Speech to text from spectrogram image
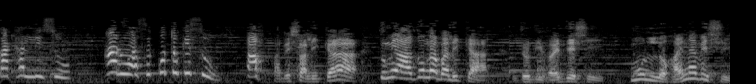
কাঁঠাল লিচু, আরও আছে কত কিছু। আরে শালিকা, তুমি আজও না বালিকা। যদি হয় দেশি, মূল্য হয় না বেশি।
